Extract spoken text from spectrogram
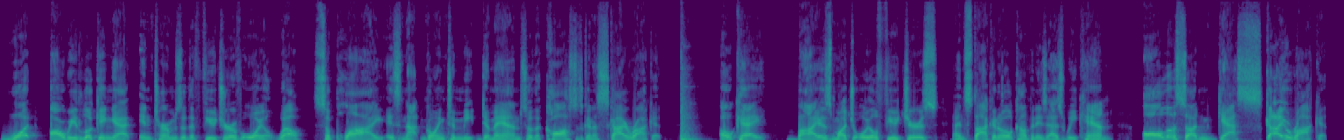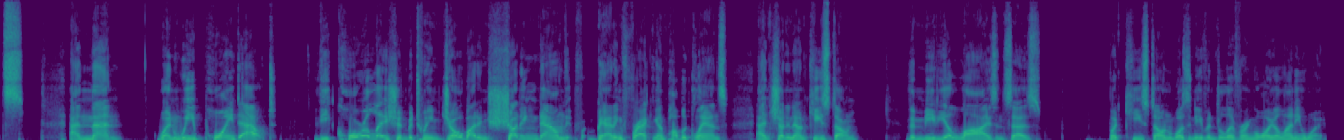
What are we looking at in terms of the future of oil? Well, supply is not going to meet demand, so the cost is going to skyrocket. Okay, buy as much oil futures and stock in oil companies as we can. All of a sudden, gas skyrockets. And then when we point out the correlation between Joe Biden shutting down, banning fracking on public lands and shutting down Keystone, the media lies and says, but Keystone wasn't even delivering oil anyway.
